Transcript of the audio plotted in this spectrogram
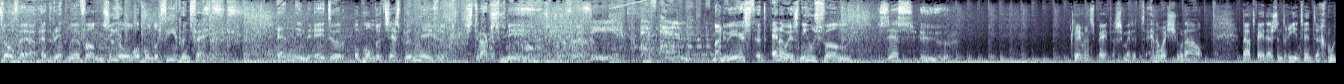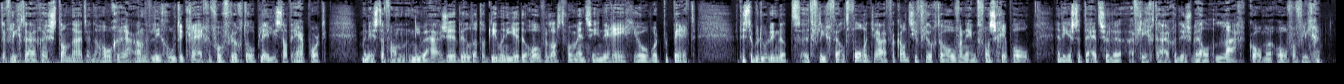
zover het ritme van ZFM op 104.5. En in de ether op 106.9. Straks meer. Maar nu eerst het NOS nieuws van 6 uur. Clemens Peters met het NOS-journaal. Na 2023 moeten vliegtuigen standaard een hogere aanvliegroute krijgen voor vluchten op Lelystad Airport. Minister van Nieuwenhuizen wil dat op die manier de overlast voor mensen in de regio wordt beperkt. Het is de bedoeling dat het vliegveld volgend jaar vakantievluchten overneemt van Schiphol. En de eerste tijd zullen vliegtuigen dus wel laag komen overvliegen.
